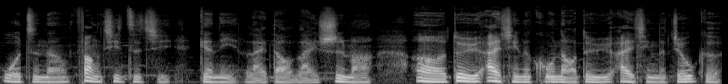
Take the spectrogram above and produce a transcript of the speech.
我只能放弃自己，跟你来到来世吗？呃，对于爱情的苦恼，对于爱情的纠葛，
